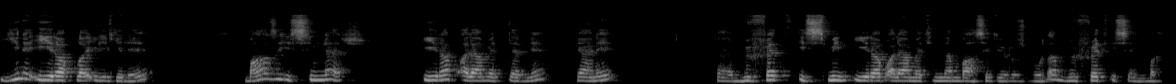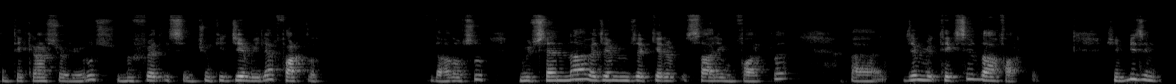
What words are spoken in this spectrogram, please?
yine İrab'la ilgili bazı isimler İrab alametlerini yani e, müfret ismin İrab alametinden bahsediyoruz burada. Müfret isim, bakın tekrar söylüyoruz. Müfret isim çünkü cemiler farklı daha doğrusu müsenna ve cem müzekker salim farklı. Ee, cem teksir daha farklı. Şimdi bizim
